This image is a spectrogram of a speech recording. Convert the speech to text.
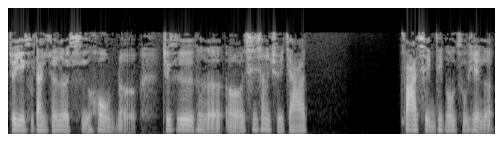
就耶稣诞生的时候呢，就是可能呃，气象学家。发现天空出现了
